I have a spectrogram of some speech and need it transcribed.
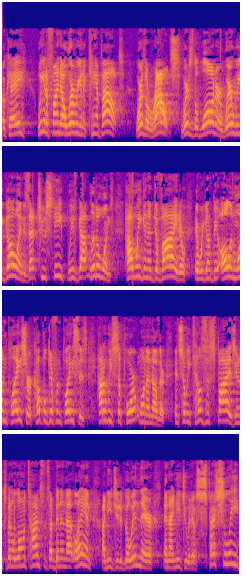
Okay? We got to find out where we're going to camp out. Where the routes? Where's the water? Where are we going? Is that too steep? We've got little ones. How are we going to divide? Are we going to be all in one place or a couple different places? How do we support one another? And so he tells the spies, you know, it's been a long time since I've been in that land. I need you to go in there and I need you to especially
